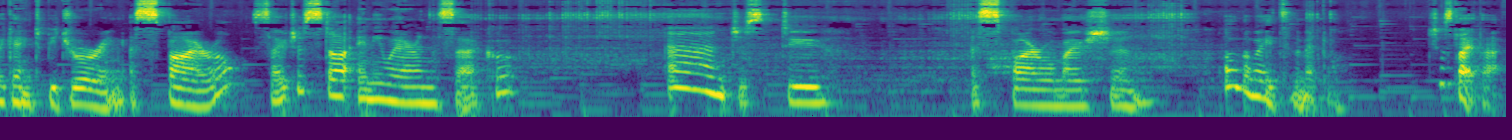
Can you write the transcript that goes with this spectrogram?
we're going to be drawing a spiral. So just start anywhere in the circle and just do a spiral motion all the way to the middle, just like that.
